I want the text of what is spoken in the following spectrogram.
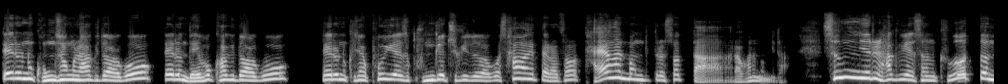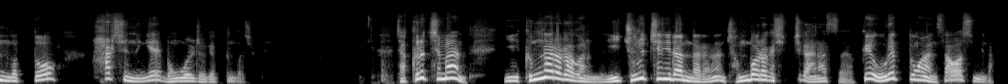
때로는 공성을 하기도 하고 때로는 내복하기도 하고 때로는 그냥 포위해서 굶겨주기도 하고 상황에 따라서 다양한 방법들을 썼다라고 하는 겁니다. 승리를 하기 위해서는 그 어떤 것도 할 수 있는 게 몽골족이었던 거죠. 자, 그렇지만 이 금나라라고 하는 거, 이 주루첸이라는 나라는 정벌하기가 쉽지가 않았어요. 꽤 오랫동안 싸웠습니다.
